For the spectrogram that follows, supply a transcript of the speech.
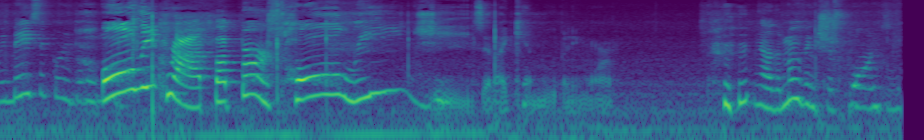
we basically did. Holy crap! But first, holy jeez, and I can't move anymore. No, the moving's just wonky.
